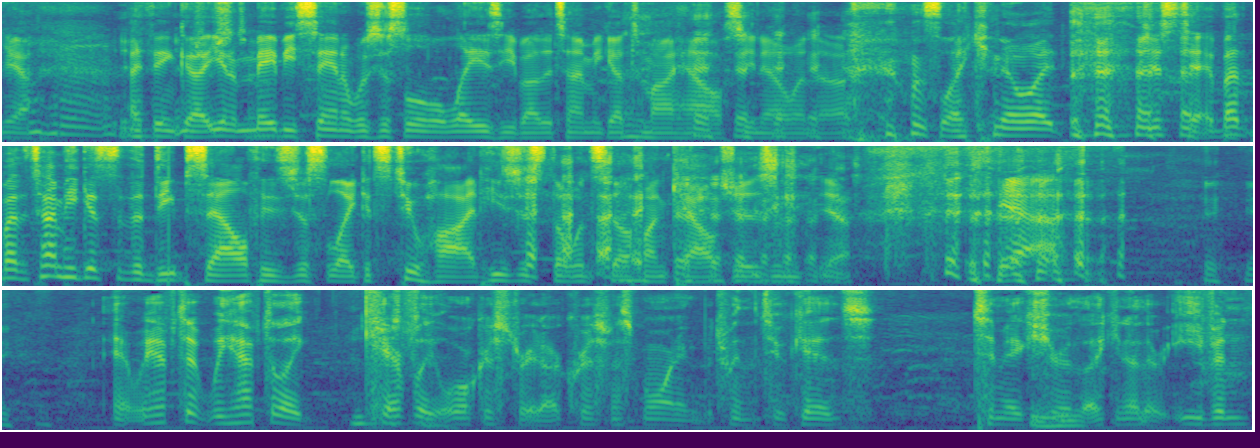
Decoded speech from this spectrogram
yeah, I think uh, you know maybe Santa was just a little lazy by the time he got to my house, you know, and uh, was like, you know what, just ta- but by the time he gets to the deep south, he's just like, it's too hot. He's just throwing stuff on couches and yeah. Yeah. Yeah, we have to we have to like carefully orchestrate our Christmas morning between the two kids to make sure like you know they're even.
